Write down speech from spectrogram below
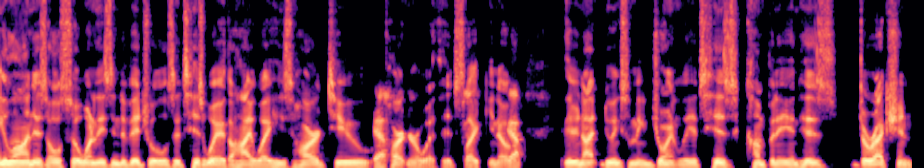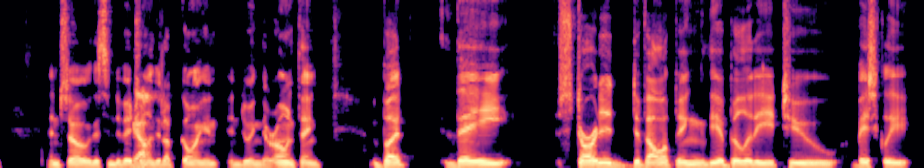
Elon is also one of these individuals. It's his way or the highway. He's hard to yeah. partner with. It's like, you know, yeah. They're not doing something jointly. It's his company and his direction. And so this individual yeah. ended up going and, and doing their own thing. But they started developing the ability to basically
